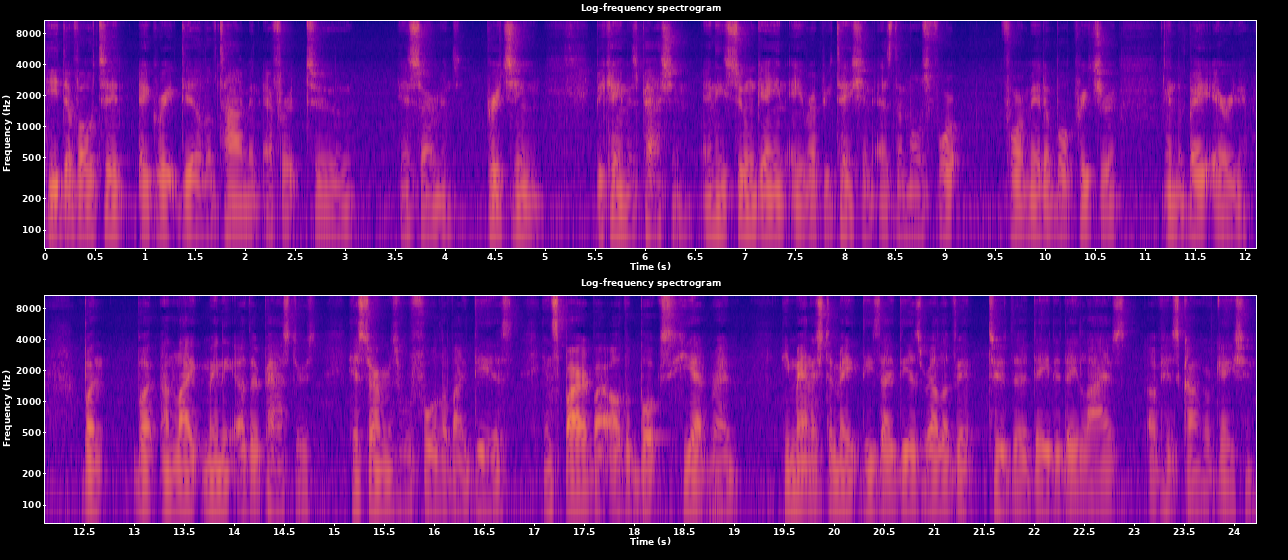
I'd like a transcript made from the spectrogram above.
He devoted a great deal of time and effort to his sermons. Preaching became his passion, and he soon gained a reputation as the most for- formidable preacher in the Bay Area. But, but unlike many other pastors, his sermons were full of ideas, inspired by all the books he had read. He managed to make these ideas relevant to the day to day lives of his congregation.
